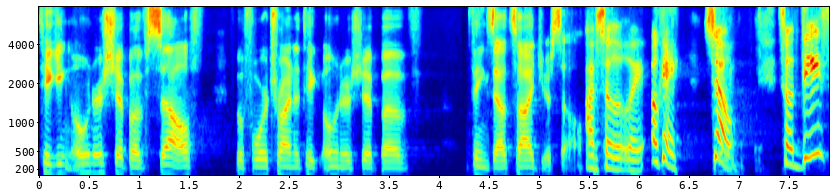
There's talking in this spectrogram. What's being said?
taking ownership of self before trying to take ownership of things outside yourself. Absolutely. Okay. So, so these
